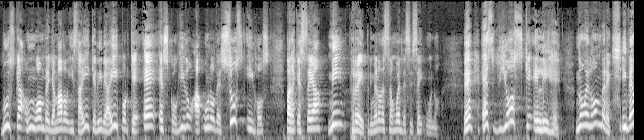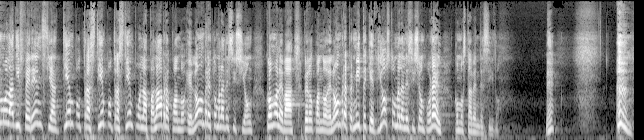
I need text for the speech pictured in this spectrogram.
Busca un hombre llamado Isaí que vive ahí porque he escogido a uno de sus hijos para que sea mi rey. Primero de Samuel 16.1. ¿Eh? Es Dios que elige no el hombre. Y vemos la diferencia tiempo tras tiempo tras tiempo en la palabra cuando el hombre toma la decisión, cómo le va, pero cuando el hombre permite que Dios tome la decisión por él, cómo está bendecido.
